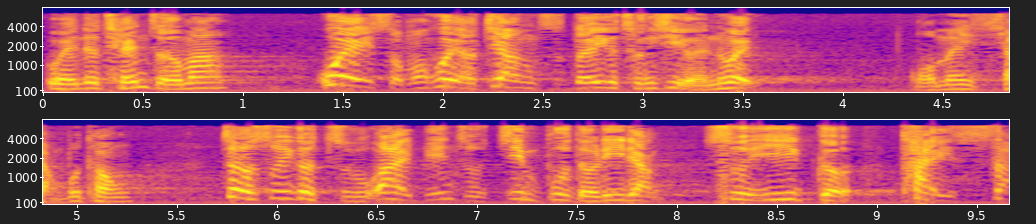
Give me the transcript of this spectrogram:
委员的全责吗？为什么会有这样子的一个程序委员会？我们想不通，这是一个阻碍民主进步的力量，是一个太上。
